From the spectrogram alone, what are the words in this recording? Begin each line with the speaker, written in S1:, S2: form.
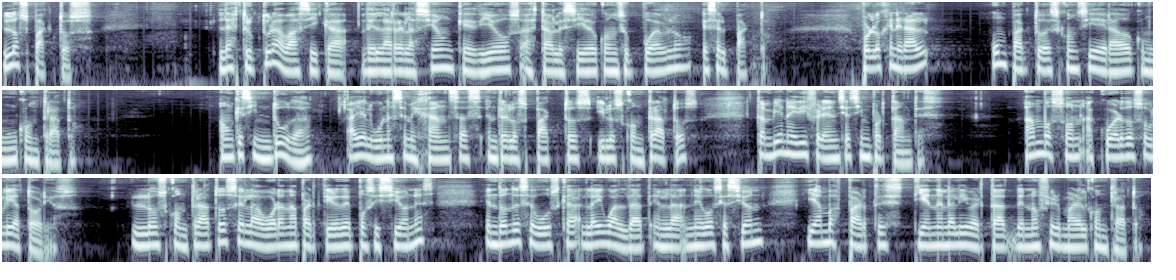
S1: Los pactos. La estructura básica de la relación que Dios ha establecido con su pueblo es el pacto. Por lo general, un pacto es considerado como un contrato. Aunque sin duda hay algunas semejanzas entre los pactos y los contratos, también hay diferencias importantes. Ambos son acuerdos obligatorios. Los contratos se elaboran a partir de posiciones en donde se busca la igualdad en la negociación y ambas partes tienen la libertad de no firmar el contrato.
